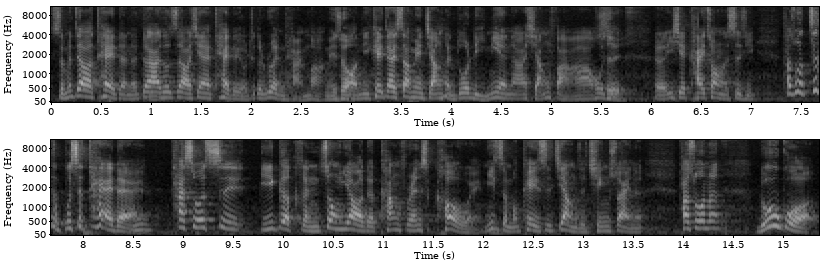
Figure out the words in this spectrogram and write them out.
什么叫 TED 呢？大家都知道，现在 TED 有这个论坛嘛，没错。哦你可以在上面讲很多理念啊、想法啊，或者是。呃一些开创的事情。他说这个不是 TED，、欸他说是一个很重要的 conference call，哎、你怎么可以是这样子轻率呢？他说呢，如果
